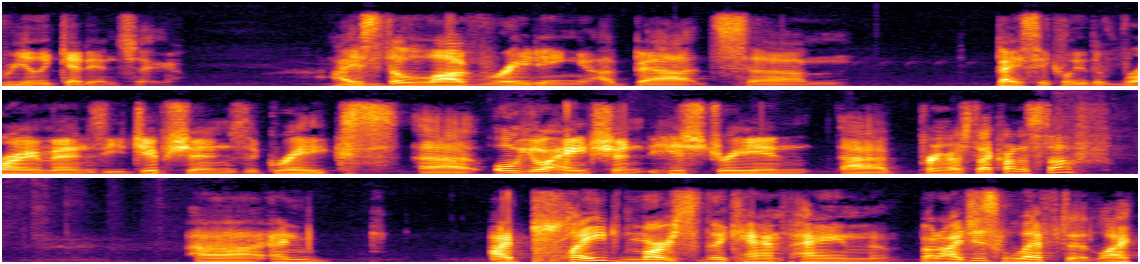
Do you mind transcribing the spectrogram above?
really get into. Mm. I used to love reading about um, basically the Romans, the Egyptians, the Greeks, uh, all your ancient history and uh, pretty much that kind of stuff. Uh, and I played most of the campaign, but I just left it. Like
